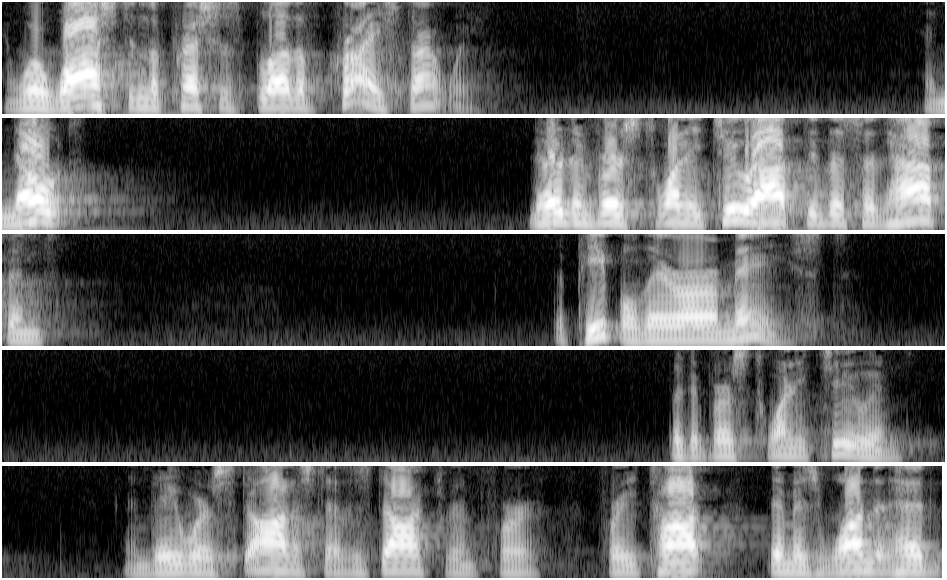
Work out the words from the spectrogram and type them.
And we're washed in the precious blood of Christ, aren't we? And note, note in verse 22, after this had happened, the people there are amazed. Look at verse 22. And, and they were astonished at his doctrine, for, for he taught them as one that had,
